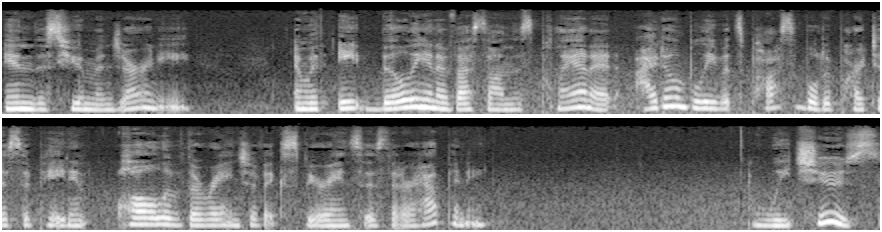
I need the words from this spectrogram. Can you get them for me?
in this human journey. And with 8 billion of us on this planet, I don't believe it's possible to participate in all of the range of experiences that are happening. We choose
